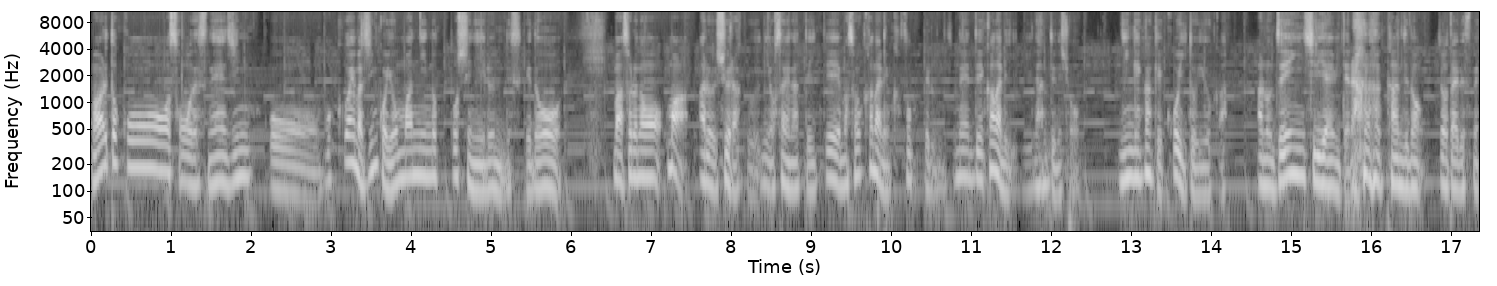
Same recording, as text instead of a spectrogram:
まあ、割とこう、そうですね、人口、僕は今人口4万人の都市にいるんですけど、まあ、それの、まあ、ある集落にお世話になっていて、まあ、それかなりかそってるんですね。で、かなり、なんて言うんでしょう、人間関係濃いというか、あの、全員知り合いみたいな 感じの状態ですね。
